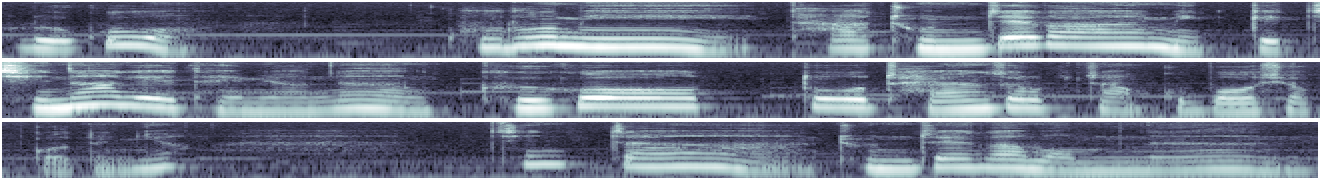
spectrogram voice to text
그리고 구름이 다 존재감 있게 진하게 되면은 그것도 자연스럽지 않고 멋이 없거든요. 진짜 존재감 없는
